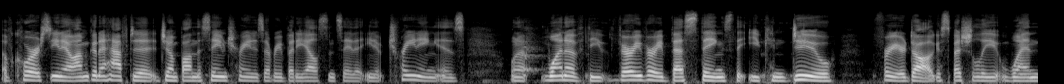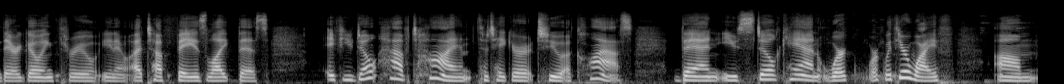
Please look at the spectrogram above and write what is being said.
Of course, you know, I'm going to have to jump on the same train as everybody else and say that, you know, training is one of the very, very best things that you can do for your dog, especially when they're going through, you know, a tough phase like this. If you don't have time to take her to a class, then you still can work work with your wife, um,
